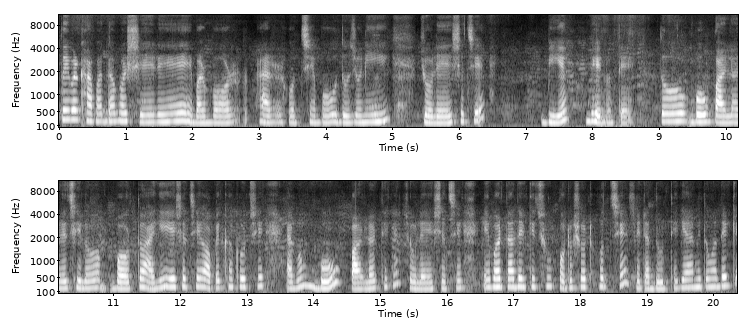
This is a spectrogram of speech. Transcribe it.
তো এবার খাবার দাবার সেরে এবার বর আর হচ্ছে বউ দুজনেই চলে এসেছে বিয়ে ভেন্যুতে। তো বউ পার্লারে ছিল। বর তো আগেই এসেছে, অপেক্ষা করছে এবং বউ পার্লার থেকে চলে এসেছে। এবার তাদের কিছু ফটোশ্যুট হচ্ছে, সেটা দূর থেকে আমি তোমাদেরকে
